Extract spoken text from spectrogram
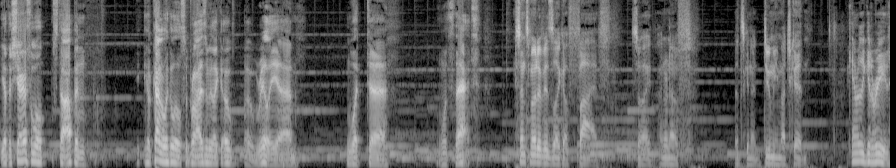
Yeah, the sheriff will stop and he'll kind of look a little surprised and be like, "Oh, oh, really? Um, what? Uh, what's that?" Sense motive is like a five, so I, I don't know if that's gonna do me much good. Can't really get a read.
